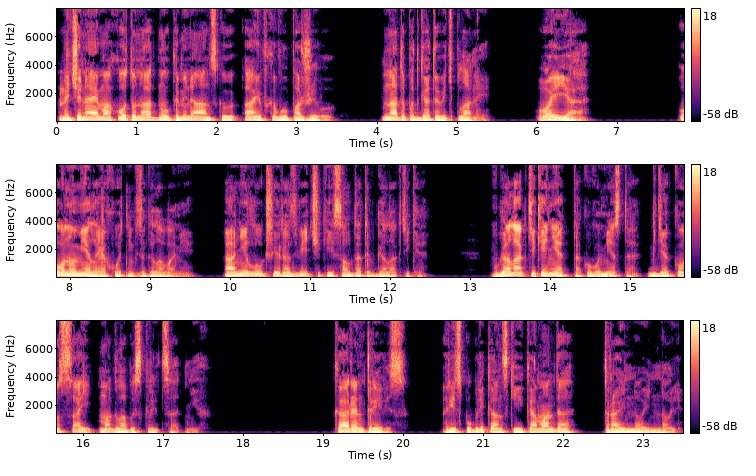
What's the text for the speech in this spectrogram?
начинаем охоту на одну каменаанскую айвхову поживу. Надо подготовить планы. Ой я!» Он умелый охотник за головами. Они лучшие разведчики и солдаты в галактике. В галактике нет такого места, где Косай могла бы скрыться от них. Карен Тревис. Республиканские команда «Тройной ноль».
